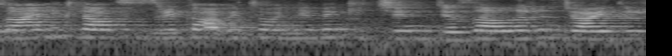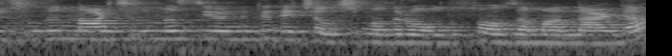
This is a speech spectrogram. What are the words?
özellikle haksız rekabeti önlemek için cezaların caydırıcılığının artırılması yönünde de çalışmaları oldu son zamanlarda.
